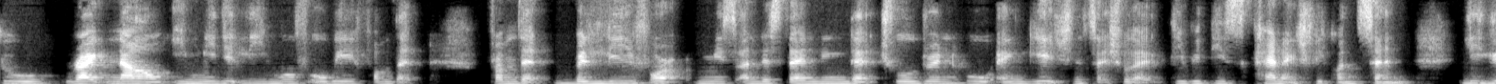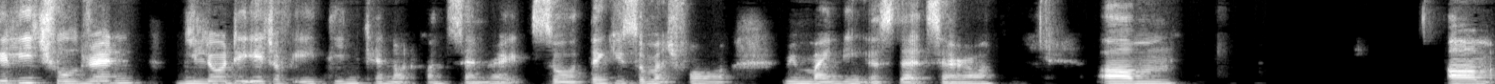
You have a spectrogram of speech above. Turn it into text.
to right now immediately move away from that from that belief or misunderstanding that children who engage in sexual activities can actually consent. Legally, children below the age of 18 cannot consent, right? So thank you so much for reminding us that, Sarah. Um, um,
